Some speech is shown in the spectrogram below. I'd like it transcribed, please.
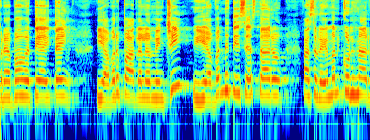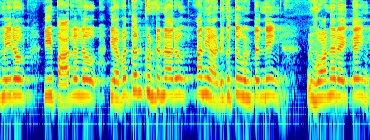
ప్రభావతి అయితే ఎవరు పార్లర్లో నుంచి ఎవరిని తీసేస్తారు? అసలు ఏమనుకుంటున్నారు మీరు? ఈ పార్లర్లో ఎవరిదనుకుంటున్నారు? అని అడుగుతూ ఉంటుంది. ఓనర్ అయితే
